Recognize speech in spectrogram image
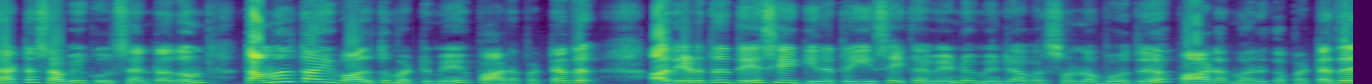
சட்டசபைக்குள் சென்றதும் தமிழ்தாய் வாழ்த்து மட்டுமே பாடப்பட்டது. அதையடுத்து தேசிய கீதத்தை இசைக்க வேண்டும் என்று அவர் சொன்னபோது பாட மறுக்கப்பட்டது.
